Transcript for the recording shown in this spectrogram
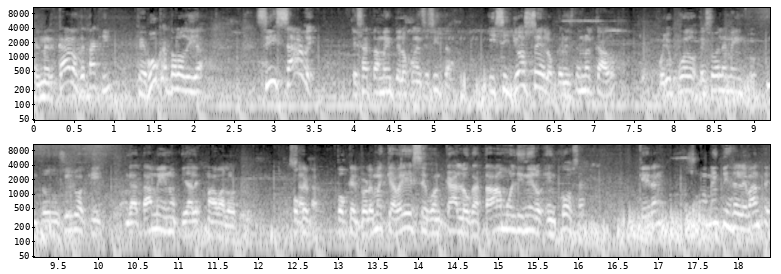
el mercado que está aquí, que busca todos los días, sí sabe exactamente lo que necesita. Y si yo sé lo que necesita el mercado, pues yo puedo esos elementos introducirlo aquí, gastar menos y darle más valor. Porque, porque el problema es que a veces, Juan Carlos, gastábamos el dinero en cosas que eran sumamente irrelevantes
